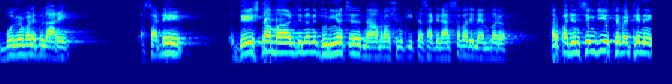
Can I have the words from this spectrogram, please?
ਬੋਲਣ ਵਾਲੇ ਬੁਲਾਰੇ। ਸਾਡੇ ਦੇਸ਼ ਦਾ ਮਾਣ ਜਿਨ੍ਹਾਂ ਨੇ ਦੁਨੀਆ 'ਚ ਨਾਮ ਰੌਸ਼ਨ ਕੀਤਾ, ਸਾਡੇ ਰਾਜ ਸਭਾ ਦੇ ਮੈਂਬਰ ਹਰਭਜਨ ਸਿੰਘ ਜੀ ਇੱਥੇ ਬੈਠੇ ਨੇ।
